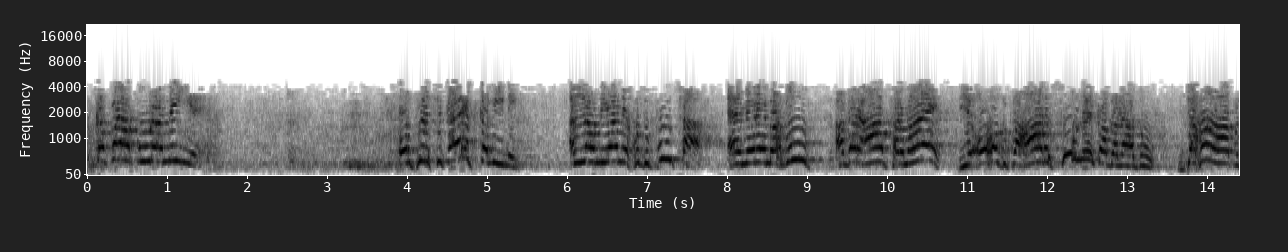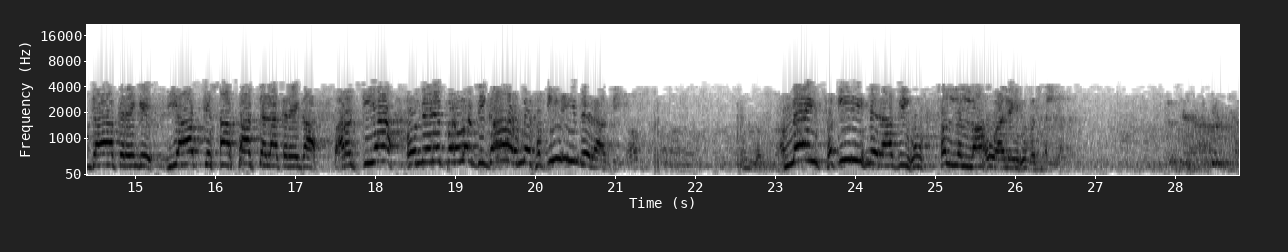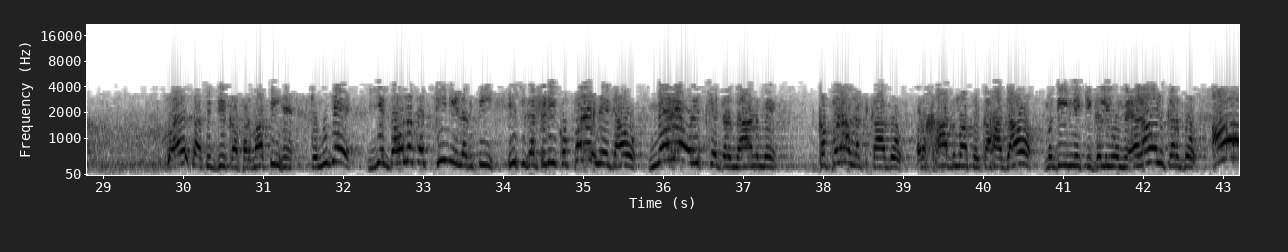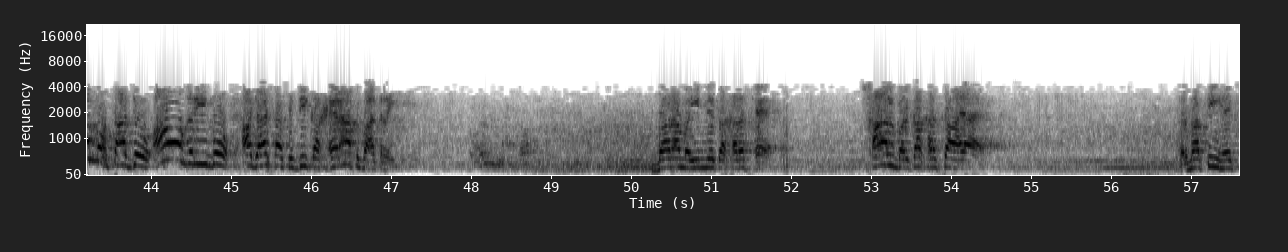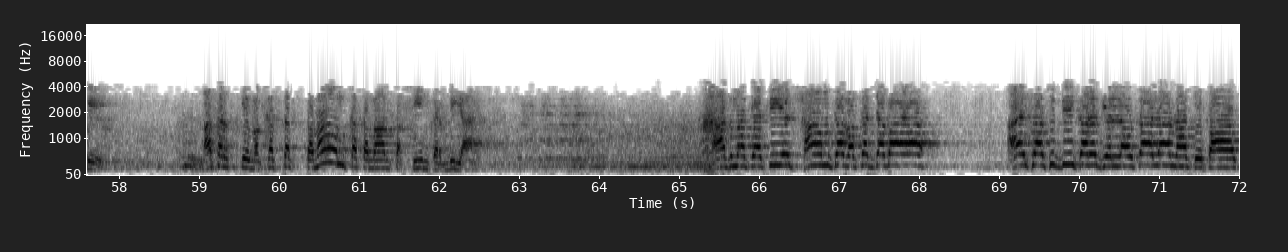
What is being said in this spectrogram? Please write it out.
کپڑا پورا نہیں ہے۔ اور پھر شکایت کبھی نہیں۔ اللہ میاں نے خود پوچھا اے میرے محبوب، اگر آپ فرمائیں، یہ عہد پہاڑ سونے کا بنا دوں۔ جہاں آپ جایا کریں گے، یہ آپ کے ساتھ ساتھ چلا کرے گا۔ عرض کیا اور میرے پروردگار، میں فقیری میں راضی میں اس فقیری میں راضی ہوں، صلی اللہ علیہ وسلم۔ تو ایسا صدیقہ فرماتی ہیں کہ مجھے یہ دولت اچھی نہیں لگتی، اس گٹڑی کو پڑے لے جاؤ، میرے اور اس کے درمیان میں کپڑا لٹکا دو اور خادمہ سے کہا، جاؤ مدینے کی گلیوں میں اعلان کر دو، آؤ محتاجو، آؤ غریبو، آج ایسا صدیقہ خیرات بانٹ رہی ہے بارہ مہینے کا خرچ ہے، سال بھر کا خرچہ آیا ہے۔ فرماتی ہے کہ اثر کے وقت تک تمام کا تمام تقسیم کر دیا ہے۔ خادمہ کہتی ہے، شام کا وقت جب آیا ایسا صدیقہ رضی اللہ تعالیٰ نا کے پاس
